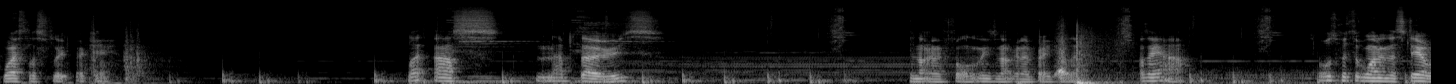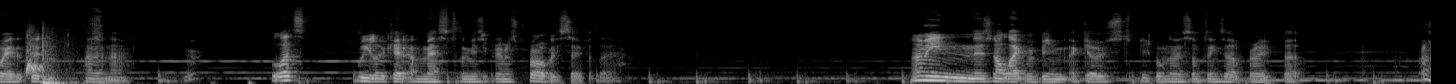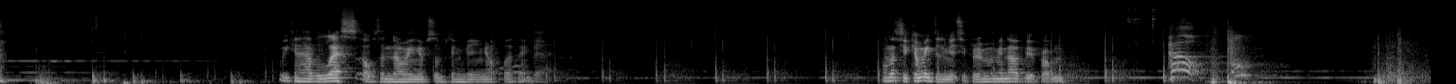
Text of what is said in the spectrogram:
Worthless flute, okay. Let us nab those. They're not going to fall. These are not going to break, are they? Oh, they are. So was with the one in the stairway that didn't? I don't know. Well, let's relocate our mess to the music room. It's probably safer there. I mean, it's not like we've been a ghost. People know something's up, right? But we can have less of the knowing of something being up, I think. Unless you're coming to the music room, I mean, that would be a problem. Help!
